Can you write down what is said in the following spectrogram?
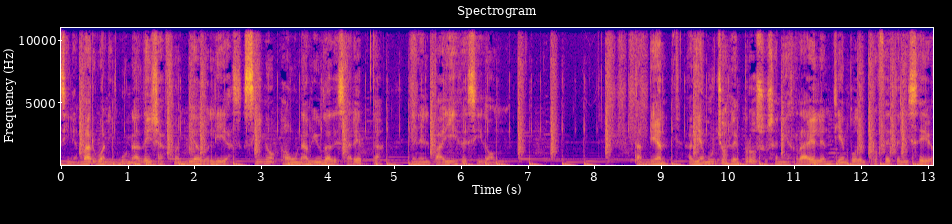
Sin embargo, a ninguna de ellas fue enviado Elías, sino a una viuda de Sarepta en el país de Sidón. También había muchos leprosos en Israel en tiempo del profeta Eliseo,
